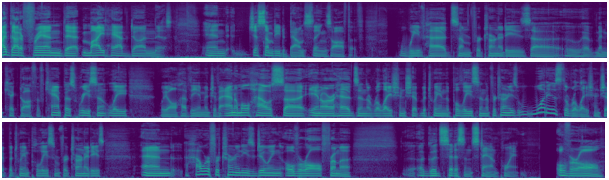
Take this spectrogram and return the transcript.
I've got a friend that might have done this, and just somebody to bounce things off of. We've had some fraternities uh, who have been kicked off of campus recently. We all have the image of Animal House uh, in our heads and the relationship between the police and the fraternities. What is the relationship between police and fraternities? And how are fraternities doing overall from a, a good citizen standpoint? Overall,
